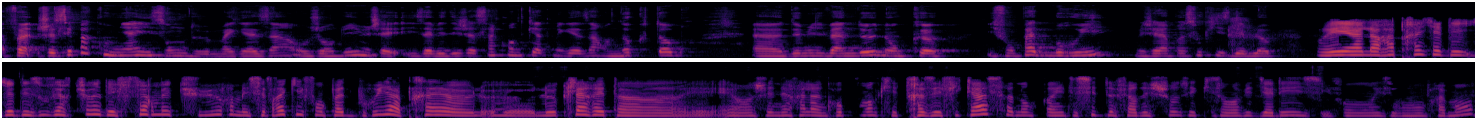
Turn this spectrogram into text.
enfin, je ne sais pas combien ils ont de magasins aujourd'hui, mais ils avaient déjà 54 magasins en octobre 2022, euh, donc ils font pas de bruit, mais j'ai l'impression qu'ils se développent. Oui, alors après, il y a des ouvertures et des fermetures, mais c'est vrai qu'ils font pas de bruit. Après, le Leclerc est un en général un groupement qui est très efficace, donc quand ils décident de faire des choses et qu'ils ont envie d'y aller, ils y vont vraiment.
